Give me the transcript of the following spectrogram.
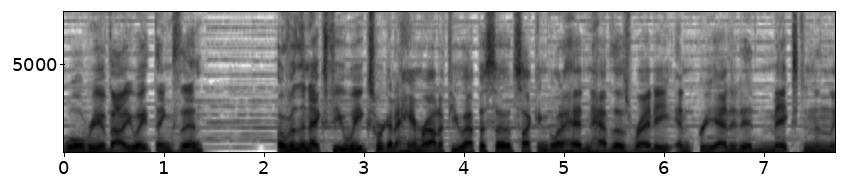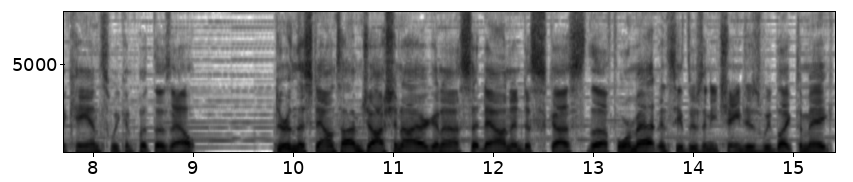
we'll reevaluate things then. Over the next few weeks, we're going to hammer out a few episodes so I can go ahead and have those ready and pre edited, and mixed, and in the can so we can put those out. During this downtime, Josh and I are going to sit down and discuss the format and see if there's any changes we'd like to make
